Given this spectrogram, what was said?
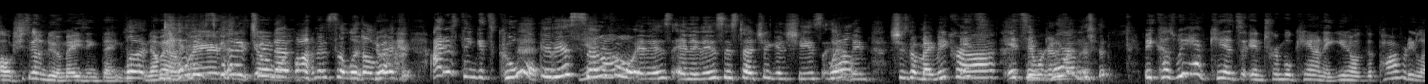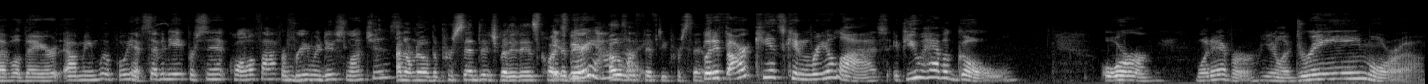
oh, she's going to do amazing things. Look, no matter where he's gonna she's tune going. up on us a little bit. I just think it's cool. It is so You know? cool. It is, and it is as touching as she's. Well, I mean, she's gonna make me cry. It's, it's then we're gonna important have- because we have kids in Trimble County. You know, the poverty level there. I mean, we, we have seventy-eight percent qualify for free and mm-hmm. reduced lunches. I don't know the percentage, but it is quite It's a bit. very high. Over fifty percent. But if our kids can realize, if you have a goal, or whatever, you know, a dream, or a,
